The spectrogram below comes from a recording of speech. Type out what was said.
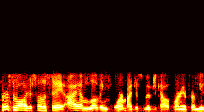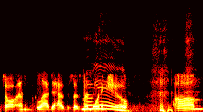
First of all, I just want to say I am loving Forum. I just moved to California from Utah and glad to have this as my oh, morning yay. show. um,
